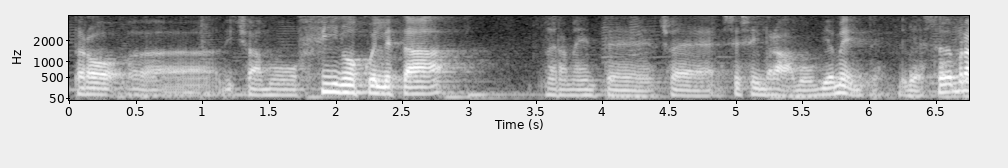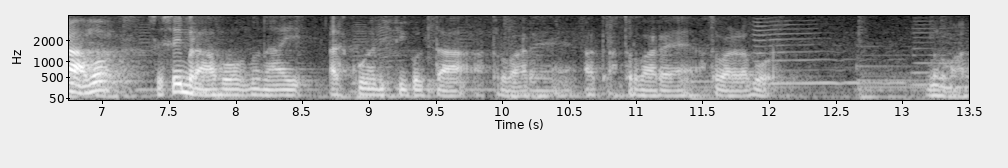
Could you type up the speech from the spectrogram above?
però, eh, diciamo, fino a quell'età veramente, cioè, se sei bravo ovviamente, devi essere bravo, certo. se sei bravo non hai alcuna difficoltà a trovare, a, a trovare, a trovare lavoro. Meno male.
